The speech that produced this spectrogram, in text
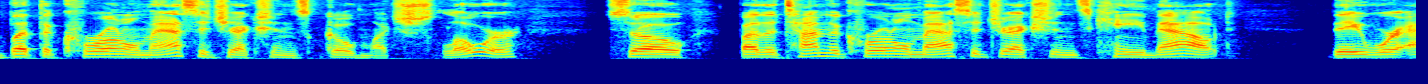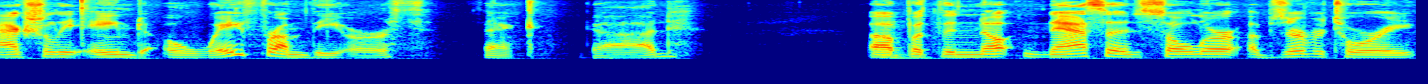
but the coronal mass ejections go much slower. So by the time the coronal mass ejections came out, they were actually aimed away from the Earth, thank God. Uh, mm. But the NASA Solar Observatory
